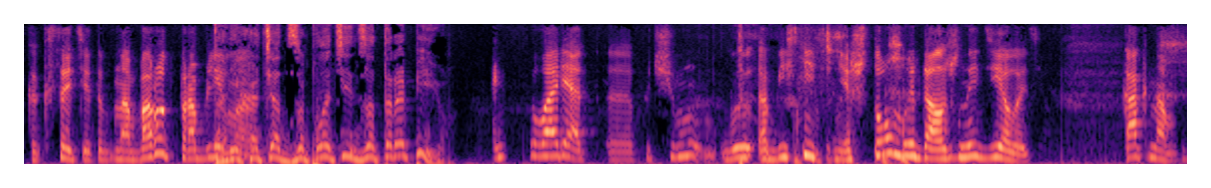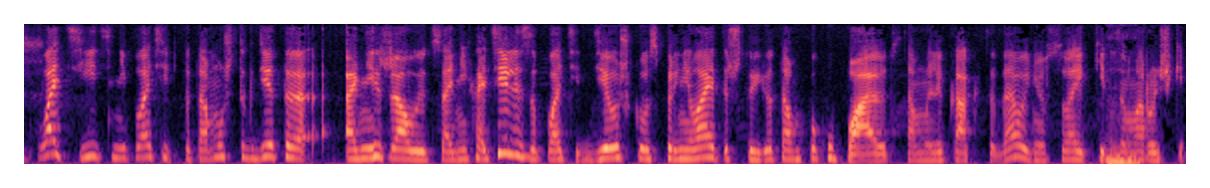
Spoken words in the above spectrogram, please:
как, кстати, это наоборот проблема. Они хотят заплатить за терапию. Они говорят, э, почему, вы объясните мне, что мы должны делать? Как нам платить, не платить? Потому что где-то они жалуются, они хотели заплатить, девушка восприняла это, что ее там покупают, там или как-то, да, у нее свои какие-то заморочки.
